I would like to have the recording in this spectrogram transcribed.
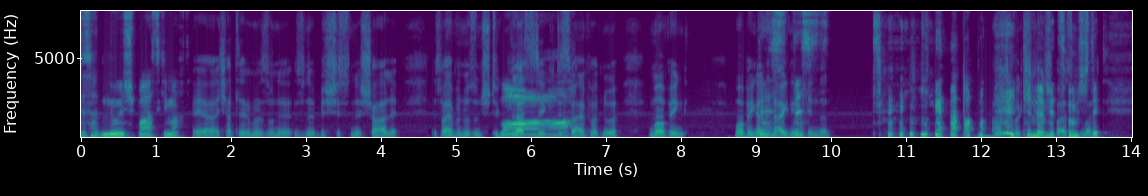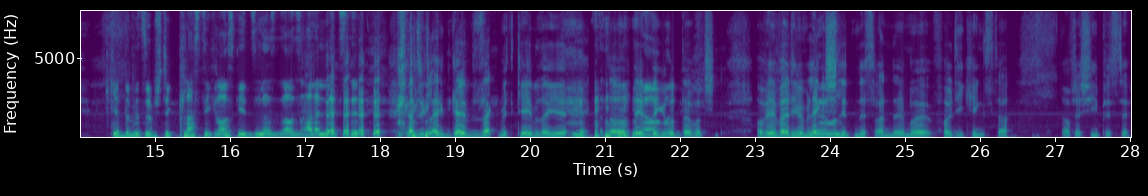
das hat null Spaß gemacht. Ja, ich hatte immer so eine, so eine beschissene Schale. Das war einfach nur so ein Stück Boah. Plastik. Das war einfach nur Mobbing. Mobbing an Das- den eigenen das- Kindern. ja, wirklich Kinder mit so einem. Stück, Kinder mit so einem Stück Plastik rausgehen zu lassen, auch das allerletzte. Kannst du gleich einen gelben Sack mitgeben. Sag hier, kannst auch auf dem Ja, Ding Mann. runterrutschen. Auf jeden Fall die mit dem Lenkschlitten, das waren immer voll die Kings da. Auf der Skipiste.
